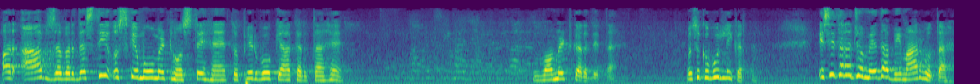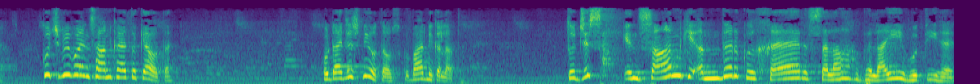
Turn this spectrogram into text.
اور آپ زبردستی اس کے منہ میں ٹھونستے ہیں، تو پھر وہ کیا کرتا ہے؟ وامٹ کر دیتا ہے۔ اسے قبول نہیں کرتا۔ اسی طرح جو میدا بیمار ہوتا ہے، کچھ بھی وہ انسان کھائے تو کیا ہوتا ہے؟ وہ ڈائجسٹ نہیں ہوتا اس کو، باہر نکل آتا تو جس انسان کے اندر کوئی خیر، صلاح، بھلائی ہوتی ہے،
